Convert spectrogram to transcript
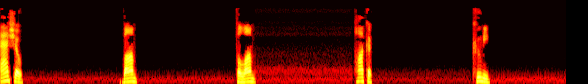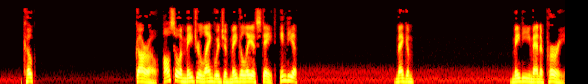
Asho Bawm Falam Haka Khumi Kok Garo, also a major language of Meghalaya state, India Megam Meitei Manipuri,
